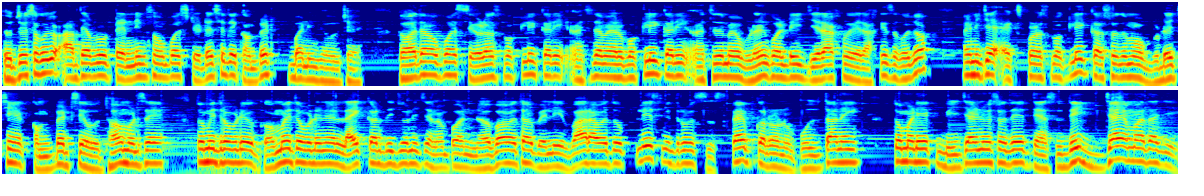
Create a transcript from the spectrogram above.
તો જોઈ શકો છો, આ રીતે આપણું ટ્રેન્ડિંગ સોંગ ઉપર સ્ટેટસ છે, તે કમ્પ્લીટ બની ગયું છે. તો હવે તમે ઉપર સેવડન્સ પર ક્લિક કરી, અહીંથી તમે એના પર ક્લિક કરી, અહીંથી તમે વિડીયોની ક્વોલિટી જે રાખવું એ રાખી શકો છો. અને નીચે એક્સપ્રેસ પર ક્લિક કરશો તો વીડિયો છે કમ્પ્લીટ છે થવા મળશે. તો મિત્રો વીડિયો ગમે તો વિડીયોને લાઇક કરી દેજો અને ચેનલ પર નવા આવે તો પહેલી વાર આવે તો પ્લીઝ મિત્રો સબસ્ક્રાઈબ કરવાનું ભૂલતા નહીં. તો મળી એક બીજા ન્યૂઝ સાથે. ત્યાં સુધી જય માતાજી.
